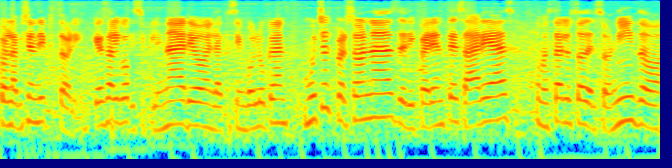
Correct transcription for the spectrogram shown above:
con la visión de Ip Story, que es algo disciplinario en la que se involucran muchas personas de diferentes áreas, como está el uso del sonido,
